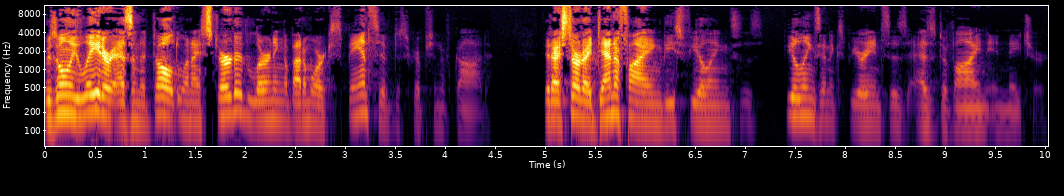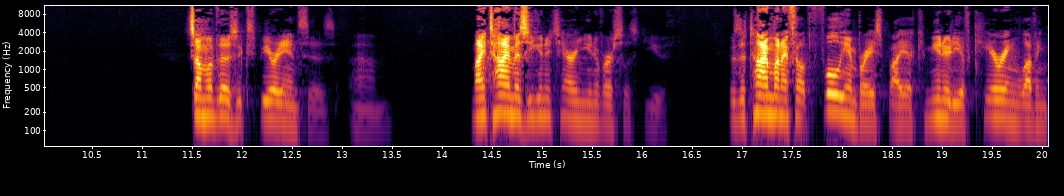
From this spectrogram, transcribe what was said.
It was only later, as an adult, when I started learning about a more expansive description of God, that I started identifying these feelings, feelings and experiences as divine in nature. Some of those experiences um, my time as a Unitarian Universalist youth. It was a time when I felt fully embraced by a community of caring, loving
